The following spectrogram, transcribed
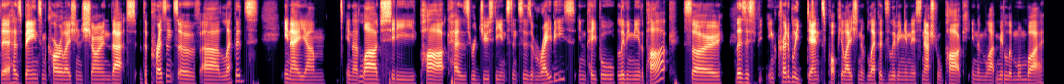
there has been some correlation shown that the presence of uh, leopards in a um, in a large city park has reduced the instances of rabies in people living near the park. So there's this incredibly dense population of leopards living in this national park in the like middle of Mumbai.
